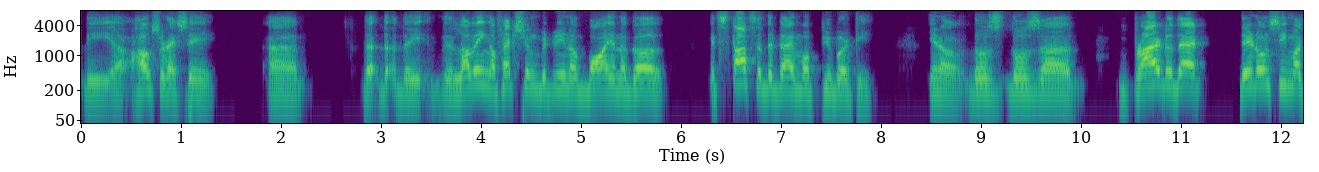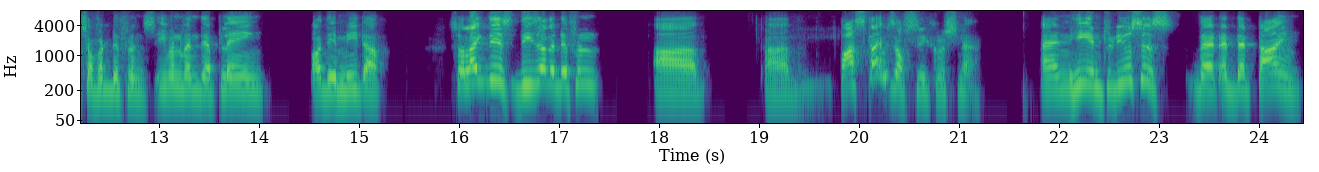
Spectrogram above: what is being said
the uh, how should I say, the, the the the loving affection between a boy and a girl, it starts at the time of puberty. You know, those those prior to that, they don't see much of a difference, even when they're playing or they meet up. So, like this, these are the different uh, uh, pastimes of Sri Krishna and he introduces that at that time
